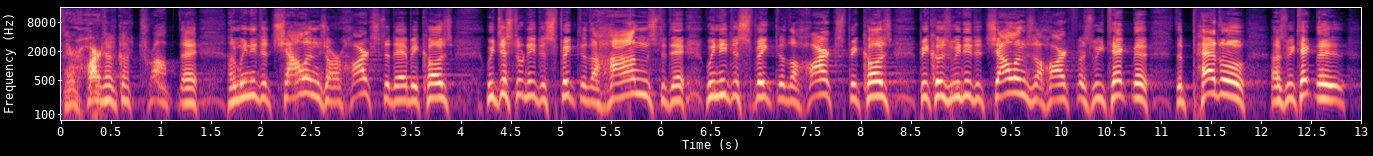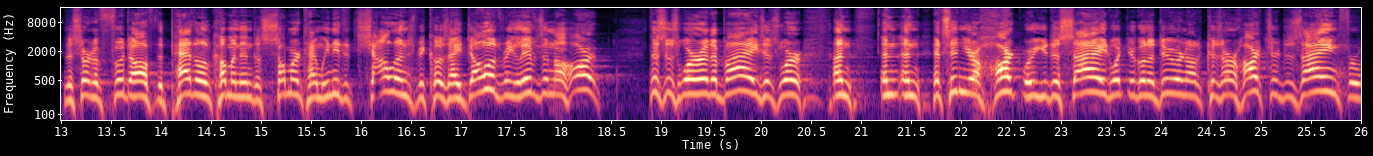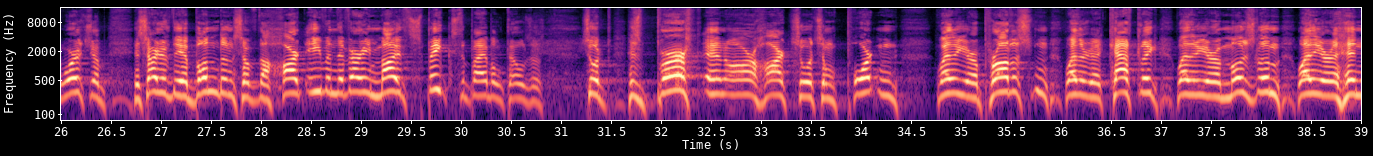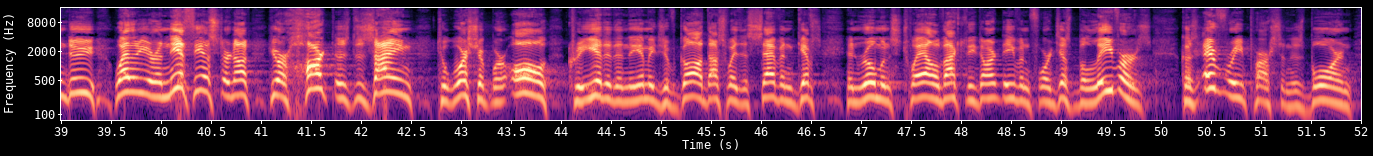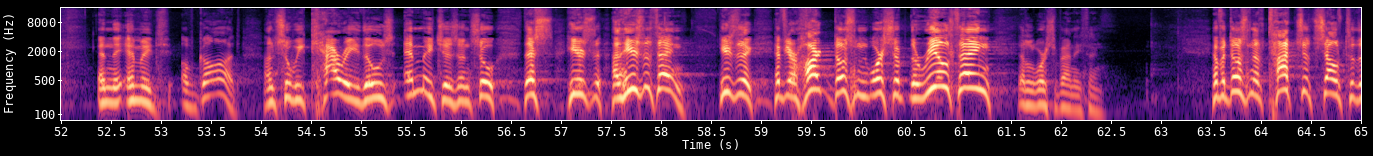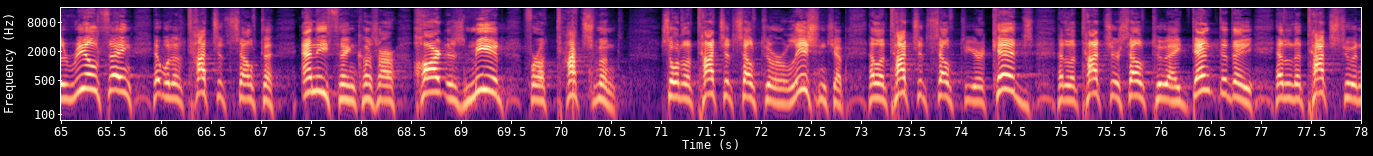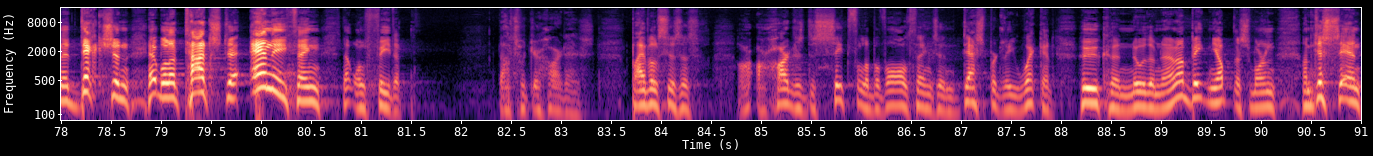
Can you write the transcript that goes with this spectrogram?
Their heart has got trapped there. And we need to challenge our hearts today because we just don't need to speak to the hands today. We need to speak to the hearts because, because we need to challenge the hearts as we take the, the pedal, as we take the, the sort of foot off the pedal coming into summertime. We need to challenge because idolatry lives in the heart. This is where it abides. It's where, and, and, and it's in your heart where you decide what you're going to do or not, because our hearts are designed for worship. It's out of the abundance of the heart. Even the very mouth speaks, the Bible tells us. So it is birthed in our heart. So it's important whether you're a Protestant, whether you're a Catholic, whether you're a Muslim, whether you're a Hindu, whether you're an atheist or not, your heart is designed to worship. We're all created in the image of God. That's why the seven gifts in Romans 12 actually aren't even for just believers, because every person is born in the image of God. And so we carry those images. And so this here's the, and here's the thing. Here's the thing. If your heart doesn't worship the real thing, it'll worship anything. If it doesn't attach itself to the real thing, it will attach itself to anything because our heart is made for attachment. So it'll attach itself to a relationship. It'll attach itself to your kids. It'll attach yourself to identity. It'll attach to an addiction. It will attach to anything that will feed it. That's what your heart is. Bible says this, our, our, heart is deceitful above all things and desperately wicked. Who can know them? Now, I'm not beating you up this morning. I'm just saying,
